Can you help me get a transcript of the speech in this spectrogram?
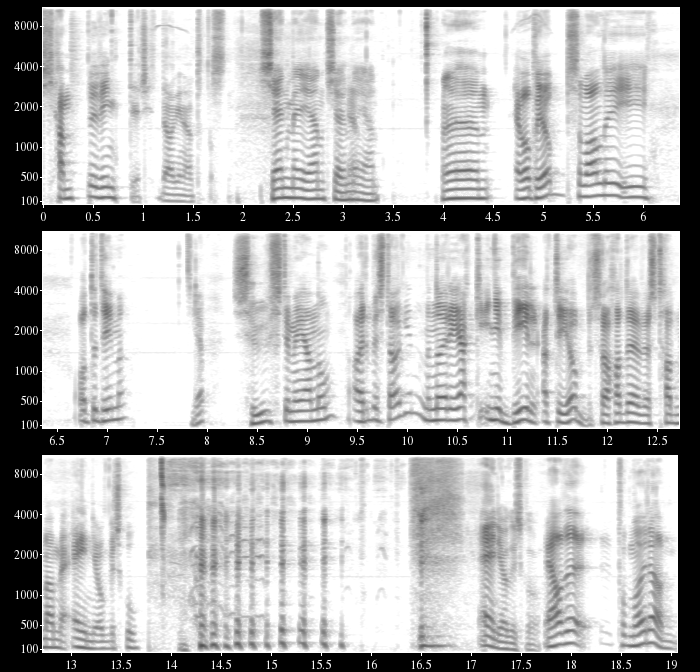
kjempevinter dagen etterpå. Kjenn meg igjen, kjenn meg igjen. Um, jeg var på jobb som vanlig i åtte timer. Yep. Suste meg gjennom arbeidsdagen, men når jeg gikk inn i bilen etter jobb, så hadde jeg visst hatt med meg én joggesko. En joggesko. Jeg hadde på morgenen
